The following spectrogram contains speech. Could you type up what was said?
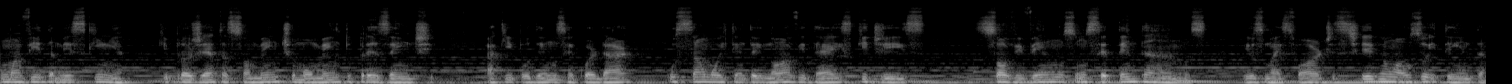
uma vida mesquinha que projeta somente o momento presente. Aqui podemos recordar o Salmo 89, 10, que diz: Só vivemos uns 70 anos e os mais fortes chegam aos 80,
